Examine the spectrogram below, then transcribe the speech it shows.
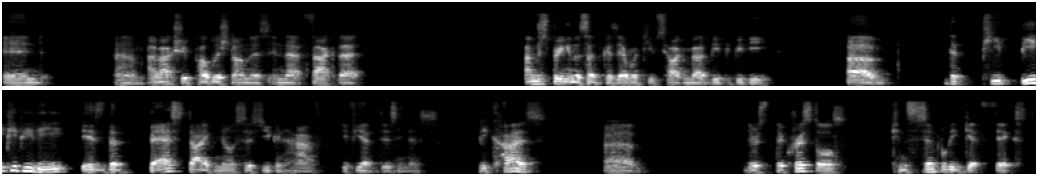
and um, I've actually published on this in that fact that I'm just bringing this up because everyone keeps talking about BPPV. Um, the P- BPPV is the best diagnosis you can have if you have dizziness because uh, there's the crystals can simply get fixed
